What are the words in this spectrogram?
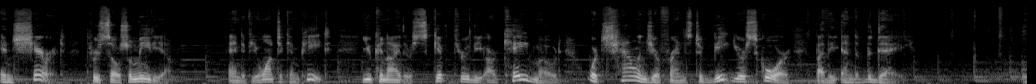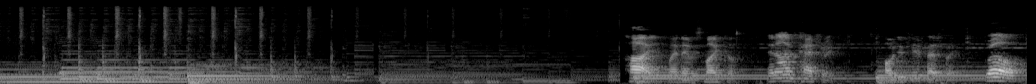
and share it through social media. And if you want to compete, you can either skip through the arcade mode or challenge your friends to beat your score by the end of the day. Hi, my name is Michael. And I'm Patrick. How do you feel, Patrick? Well,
